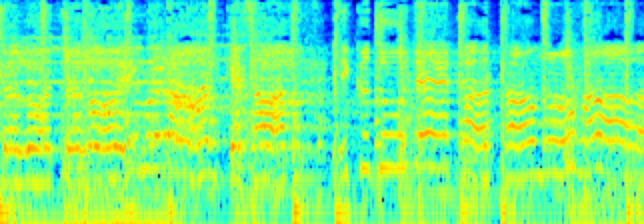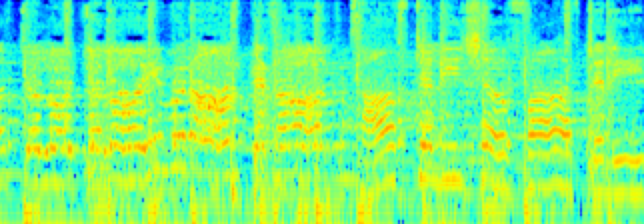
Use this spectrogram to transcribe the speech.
چلو چلو عمران کے ساتھ۔ ایک دوجے کا تھامو ہاتھ چلو چلو عمران کے ساتھ۔ صاف چلی شفاف چلی۔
